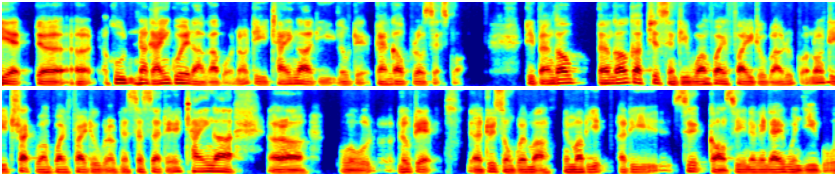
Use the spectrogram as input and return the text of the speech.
ရဲ့အခုနှစ်ကိုင်းကွဲတာကပေါ့နော်ဒီထိုင်းကဒီလုပ်တဲ့ Bangkok process ပေါ့ ဒီ Bangkok Bangkok ကဖြစ်စဉ်ဒီ1.5တို့ပါလို့ပေါ့နော်ဒီ track 1.5တို့ပါလို့ဆက်ဆက်တယ်ထိုင်းကအာဟိုလုပ်တဲ့တွေ့ဆုံပွဲမှာမြန်မာပြည်ဒီစစ်ကောင်စီနိုင်ငံရေးဝန်ကြီးကို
